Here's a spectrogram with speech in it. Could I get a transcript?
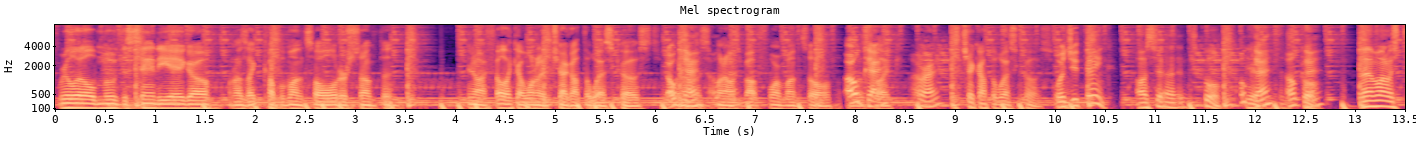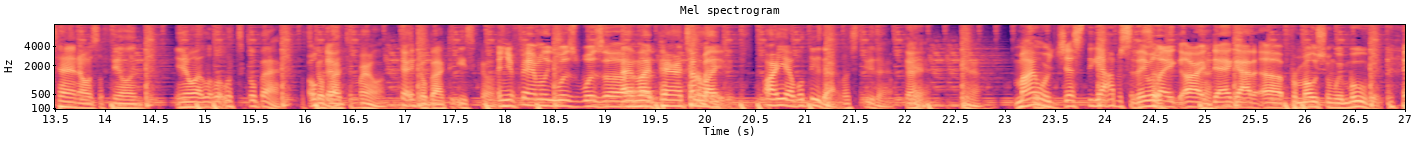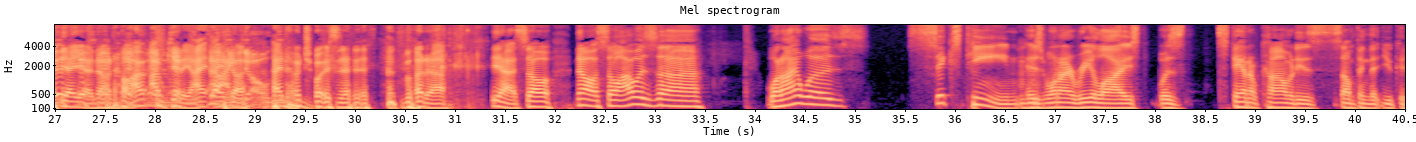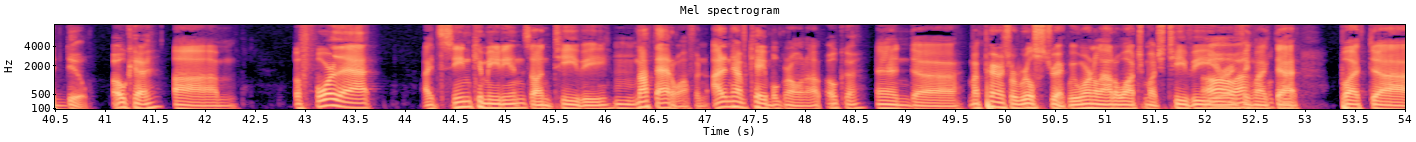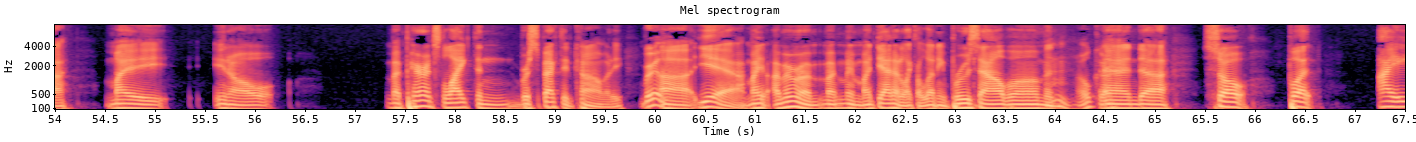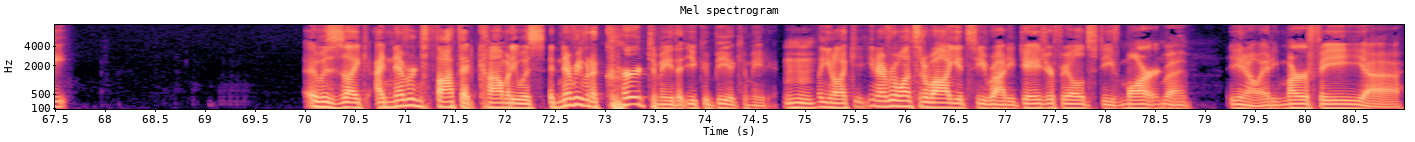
real little, moved to San Diego when I was like a couple months old or something. You know, I felt like I wanted to check out the West Coast. When I was, when I was about four months old. I was okay like, all right let's check out the West Coast. what'd you think I was, uh, it was cool. Okay, Yeah, was okay. cool. And then when I was 10, I was feeling, you know what, let- let's go back. Let's go back to Maryland. Okay. Let's go back to East Coast. and your family was was uh and my parents were like, accommodating. oh, yeah, we'll do that. Let's do that. Okay. Yeah, you know. mine were just the opposite they were like all right dad got a uh, promotion we're moving yeah, yeah, no, no, I, I'm kidding. I, I, I know, know. I know Joyce in it, but uh, yeah. So no, so I was uh, when I was 16 Mm-hmm. is when I realized was stand up comedy is something that you could do. okay Um, before that, I'd seen comedians on TV, Mm-hmm. not that often. I didn't have cable growing up, okay and uh, my parents were real strict. We weren't allowed to watch much TV Oh, or wow. anything like Okay. that. But uh, my, you know, my parents liked and respected comedy. really Uh, yeah, my I remember my, my my dad had like a Lenny Bruce album, and Mm, okay and uh, so, but I. It was like I never thought that comedy was. It never even occurred to me that you could be a comedian. mm-hmm. You know, like you know, every once in a while you'd see Rodney Dangerfield, Steve Martin, right you know, Eddie Murphy, uh,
